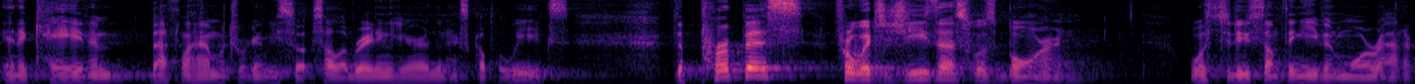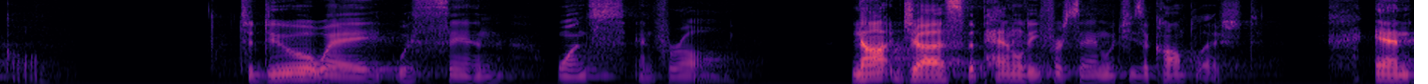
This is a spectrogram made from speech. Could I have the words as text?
in a cave in Bethlehem, which we're going to be celebrating here in the next couple of weeks, the purpose for which Jesus was born was to do something even more radical to do away with sin once and for all. Not just the penalty for sin, which he's accomplished, and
